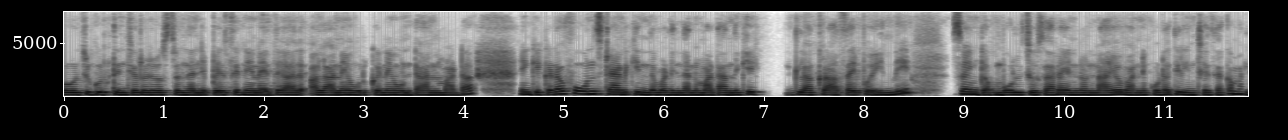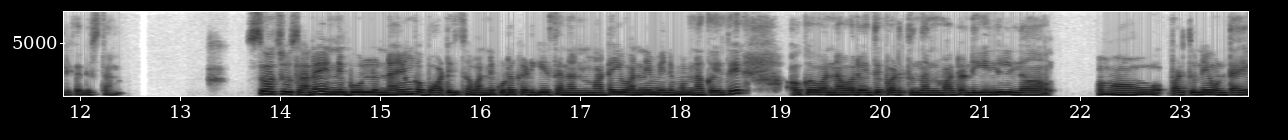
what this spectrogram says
రోజు గుర్తించే రోజు వస్తుందని చెప్పేసి నేనైతే అలానే ఊరుకునే ఉంటాను అనమాట ఇంక ఇక్కడ ఫోన్ స్టాండ్ కింద పడింది అనమాట అందుకే ఇట్లా క్రాస్ అయిపోయింది. సో ఇంకా బౌల్ చూసారా ఎన్ని ఉన్నాయో అవన్నీ కూడా క్లీన్ చేశాక మళ్ళీ కలుస్తాను. సో చూసారా ఎన్ని బౌళ్ళు ఉన్నాయో ఇంకా బాటిల్స్ అవన్నీ కూడా కడిగేసాను అనమాట ఇవన్నీ మినిమం నాకైతే ఒక వన్ అవర్ అయితే పడుతుంది అనమాట డైలీ ఇలా పడుతూనే ఉంటాయి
